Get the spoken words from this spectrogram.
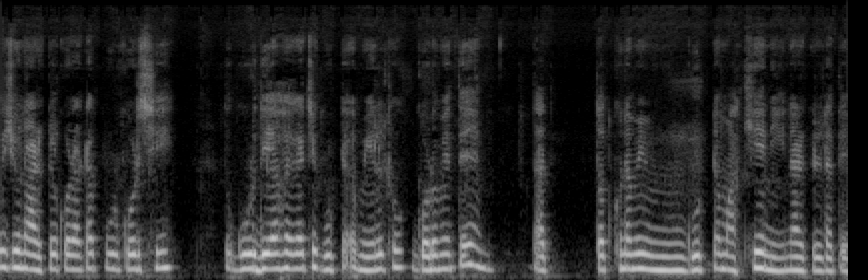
ওই যে নারকেল কোড়াটা পুর করছি। তো গুড় দেওয়া হয়ে গেছে, গুড়টা মেল্ট হোক গরমেতে তার তৎক্ষণ আমি গুড়টা মাখিয়ে নিই নারকেলটাতে।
